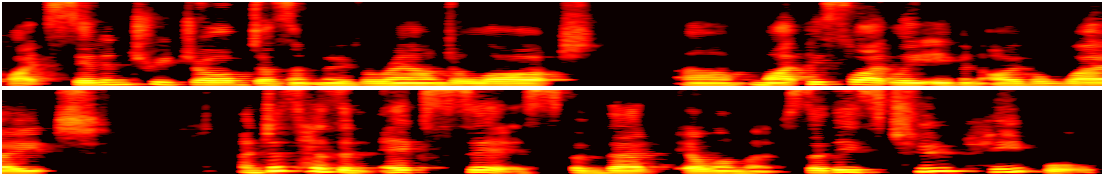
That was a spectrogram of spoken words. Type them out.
quite sedentary job, doesn't move around a lot, um, might be slightly even overweight, and just has an excess of that element. So these two people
